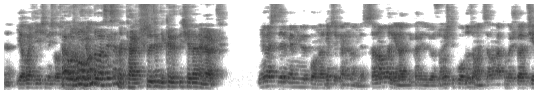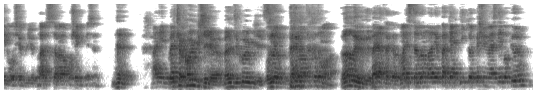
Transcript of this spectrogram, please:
Evet. Yabancı dil içinde çalışmak. Ha, o zaman ondan da bahsetsene. Tercih sürecinde dikkat ettiğin şeyler nelerdi? Üniversitelerin memnuniyet puanları gerçekten önemli. Sıralamalar genelde dikkat ediliyor. Sonuç tipi olduğu zaman insanın aklında şöyle bir şey de ulaşabiliyor. Bari sıralama boşa gitmesin. Hani Bence koy bir şey ya. Bence koy bir şey. Hocam ben ona takıldım ona. Vallahi diyor. Ben de takıldım. Hani sıralamaları yaparken ilk 4-5 üniversiteye bakıyorum.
